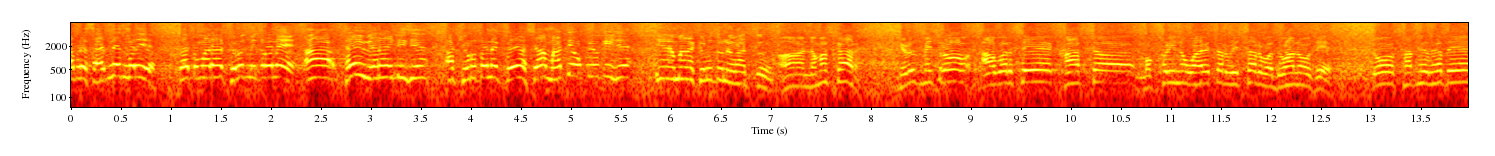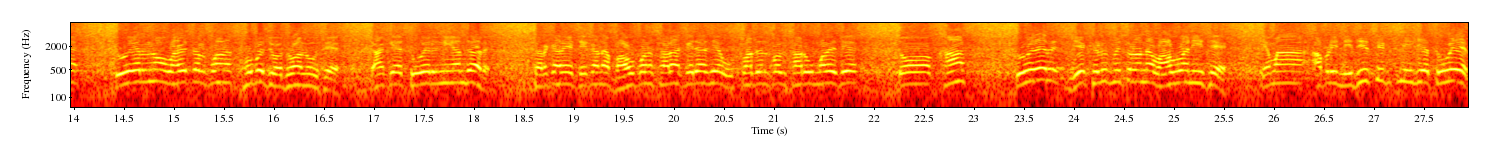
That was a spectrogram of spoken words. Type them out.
આપણે સાહેબને જ મળીએ. સાહેબ, અમારા ખેડૂત મિત્રોને આ કઈ વેરાયટી છે? આ ખેડૂતોને કયા, શા માટે ઉપયોગી છે? એ અમારા ખેડૂતોને વાત કરો. નમસ્કાર. ખેડૂત મિત્રો, આ વર્ષે ખાસ મગફળીનો વાવેતર વિસ્તાર વધવાનો છે. તો સાથે સાથે તુવેરનું વાવેતર પણ ખૂબ જ વધવાનું છે. કારણ કે તુવેરની અંદર સરકારે ટેકાના ભાવ પણ સારા કર્યા છે, ઉત્પાદન પણ સારું મળે છે. તો ખાસ તુવેર જે ખેડૂત મિત્રોને વાવવાની છે, એમાં આપણી નિધિ સીટ્સની જે તુવેર,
